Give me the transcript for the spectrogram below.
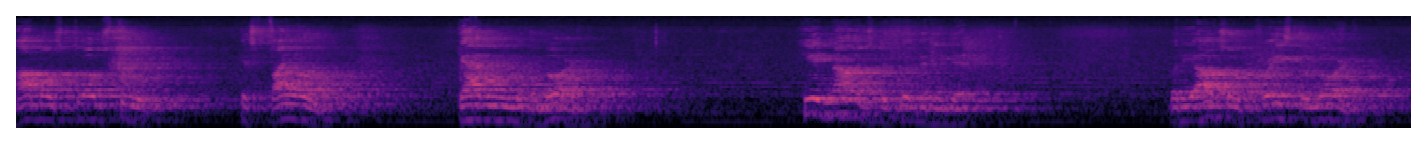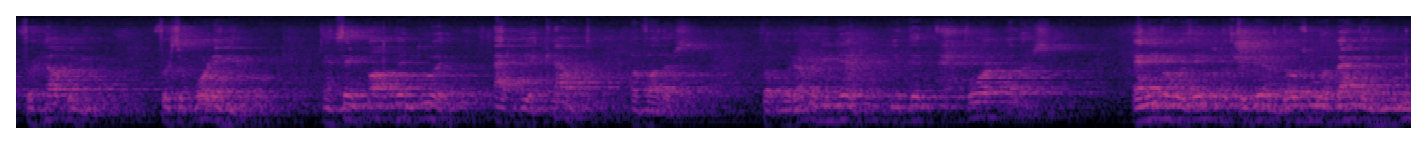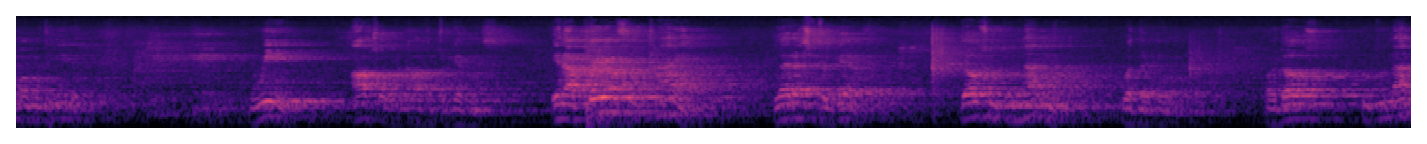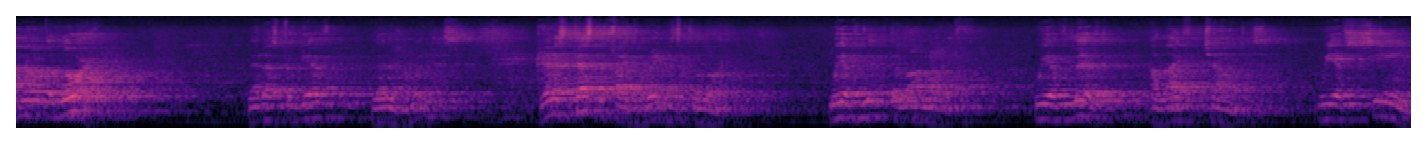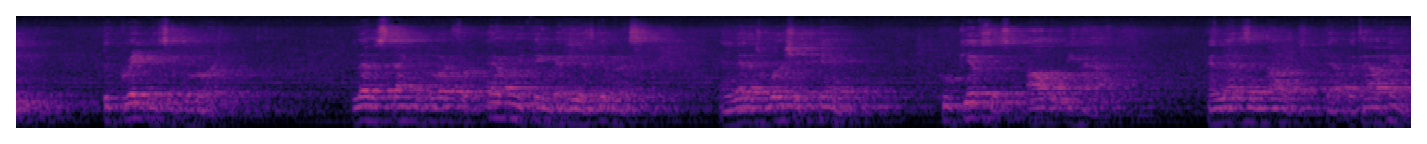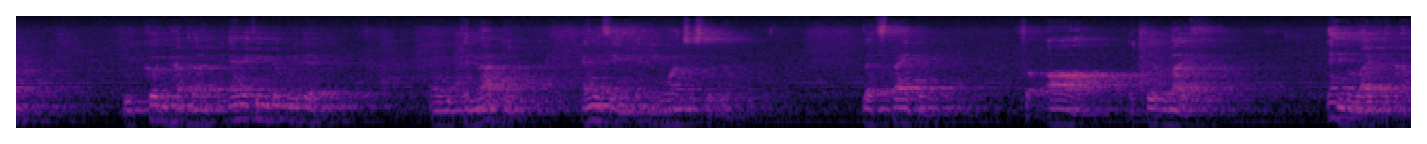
almost close to his final gathering with the Lord, he acknowledged the good that he did, but he also praised the Lord for helping him, for supporting him. And St. Paul didn't do it at the account of others, but whatever he did, he did for others. And even was able to forgive those who abandoned him in the moment he needed. We also were called to forgiveness. In our prayerful time, let us forgive those who do not know what they're doing, or those who do not know the Lord. Let us forgive, let us witness, let us testify the greatness of the Lord. We have lived a long life. We have lived a life of challenges. We have seen the greatness of the Lord. Let us thank the Lord for everything that He has given us. And let us worship Him who gives us all that we have. And let us acknowledge without Him, we couldn't have done anything that we did. And we cannot do anything that He wants us to do. Let's thank Him for all the good life and the life to come.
